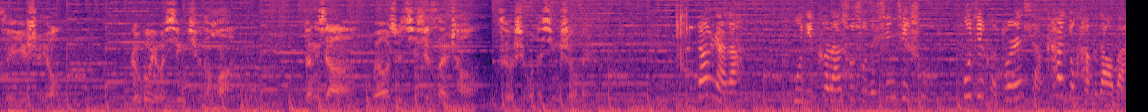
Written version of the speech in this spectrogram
随意使用，如果有兴趣的话，等下我要去奇迹赛场测试我的新设备。当然了，穆尼克拉叔叔的新技术，估计很多人想看都看不到吧？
